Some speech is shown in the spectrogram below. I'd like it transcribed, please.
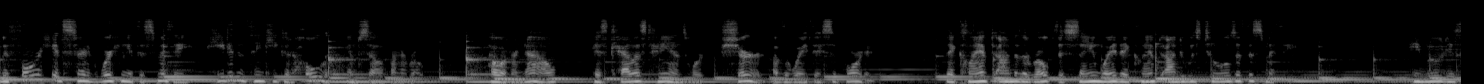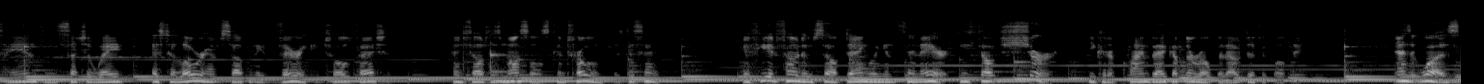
Before he had started working at the smithy, he didn't think he could hold himself on a rope. However, now, his calloused hands were sure of the weight they supported. They clamped onto the rope the same way they clamped onto his tools at the smithy. He moved his hands in such a way as to lower himself in a very controlled fashion, and felt his muscles controlling his descent. If he had found himself dangling in thin air, he felt sure he could have climbed back up the rope without difficulty. As it was,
